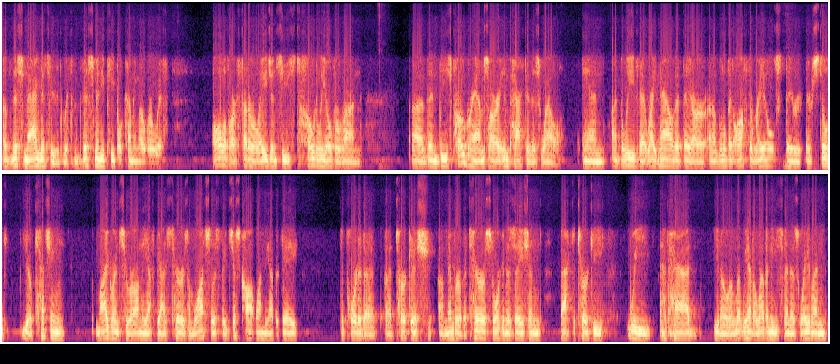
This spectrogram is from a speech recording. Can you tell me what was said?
of this magnitude with this many people coming over with all of our federal agencies totally overrun, uh, then these programs are impacted as well. And I believe that right now that they are a little bit off the rails. They're they're still you know catching migrants who are on the FBI's terrorism watch list. They just caught one the other day, deported a, a Turkish a member of a terrorist organization back to Turkey. We have had you know a, we had a Lebanese Venezuelan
